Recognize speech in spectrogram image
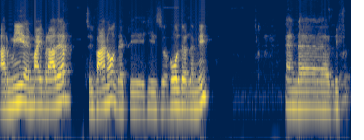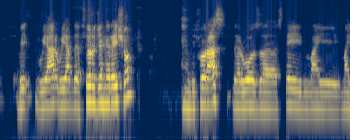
are me and my brother Silvano, that he, he's older than me, and uh, bef- we, are we are the third generation. And before us, there was uh, stay my my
